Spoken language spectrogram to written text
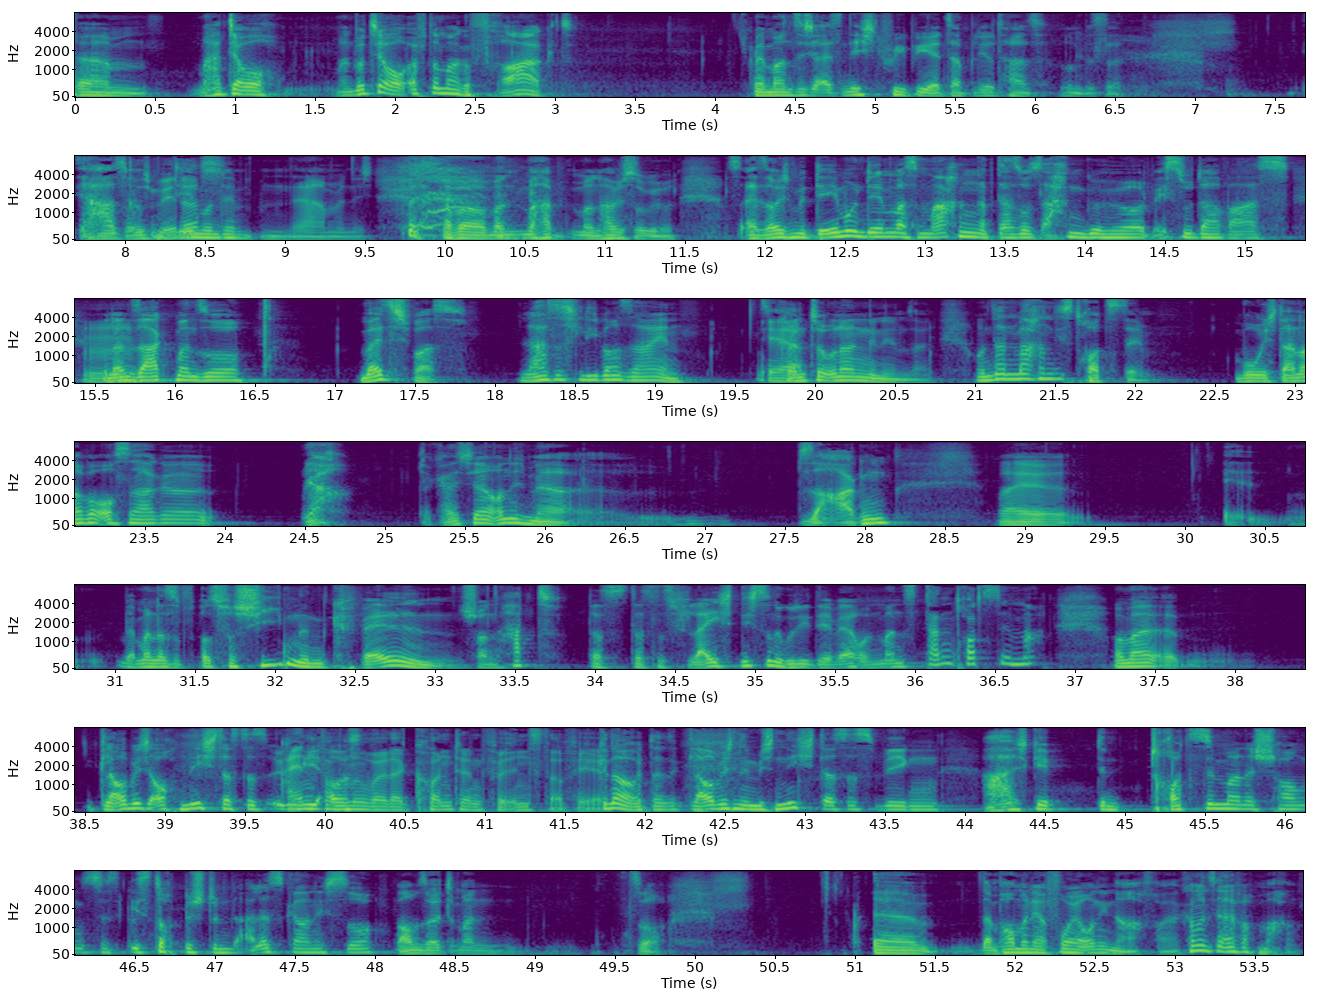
ähm, man hat ja auch, man wird ja auch öfter mal gefragt, wenn man sich als nicht creepy etabliert hat, so ein bisschen. Ja, soll ich mit dem das? und dem? Naja, mir nicht. Aber man, man habe man hab ich so gehört. Also soll ich mit dem und dem was machen? Hab da so Sachen gehört? Weißt du da was? Hm. Und dann sagt man so, weiß ich was? Lass es lieber sein. Es ja. könnte unangenehm sein. Und dann machen die es trotzdem. Wo ich dann aber auch sage, ja, da kann ich ja auch nicht mehr äh, sagen, weil äh, wenn man das aus verschiedenen Quellen schon hat, dass, dass es vielleicht nicht so eine gute Idee wäre und man es dann trotzdem macht. Und man äh, glaube ich auch nicht, dass das irgendwie Einfach aus, nur, weil der Content für Insta fehlt. Genau, da glaube ich nämlich nicht, dass es wegen, ah, ich gebe dem trotzdem mal eine Chance, das ist doch bestimmt alles gar nicht so. Warum sollte man so? Äh, dann braucht man ja vorher auch nicht nachfragen. Kann man es ja einfach machen.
